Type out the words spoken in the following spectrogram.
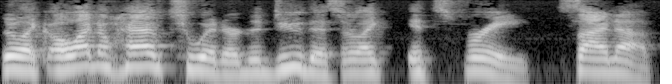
they're like, oh, I don't have Twitter to do this. They're like, it's free. Sign up.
